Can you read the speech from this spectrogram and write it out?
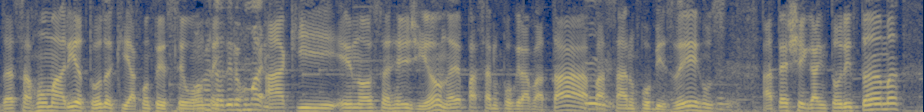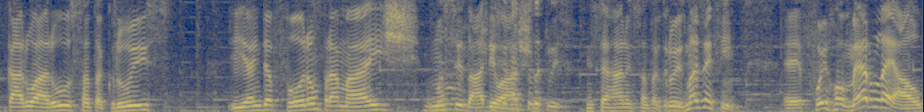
dessa romaria toda que aconteceu Uma ontem aqui em nossa região, né? Passaram por Gravatá, Hum. passaram por Bezerros, até chegar em Toritama, Caruaru, Santa Cruz. E ainda foram para mais uma Não, cidade, eu encerraram em acho. Santa Cruz. Encerraram em Santa, Cruz. Mas enfim, é, foi Romero Leal,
